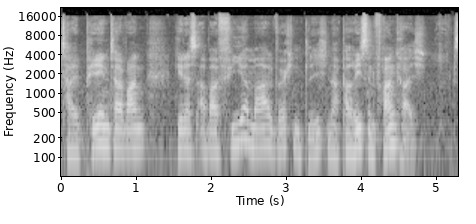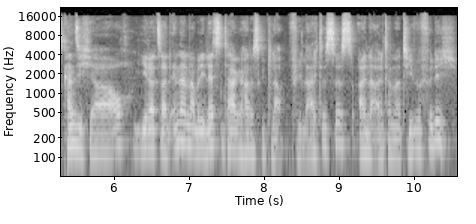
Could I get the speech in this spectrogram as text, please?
Taipei in Taiwan geht es aber viermal wöchentlich nach Paris in Frankreich. Es kann sich ja auch jederzeit ändern, aber die letzten Tage hat es geklappt. Vielleicht ist es eine Alternative für dich.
